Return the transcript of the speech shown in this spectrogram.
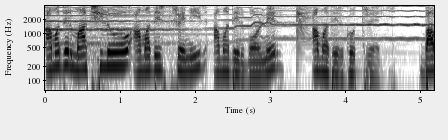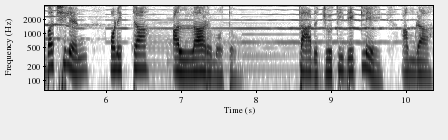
আমাদের মা ছিল আমাদের শ্রেণির, আমাদের বর্ণের, আমাদের গোত্রের। বাবা ছিলেন অনেকটা আল্লাহর মতো। তার জ্যোতি দেখলে আমরা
